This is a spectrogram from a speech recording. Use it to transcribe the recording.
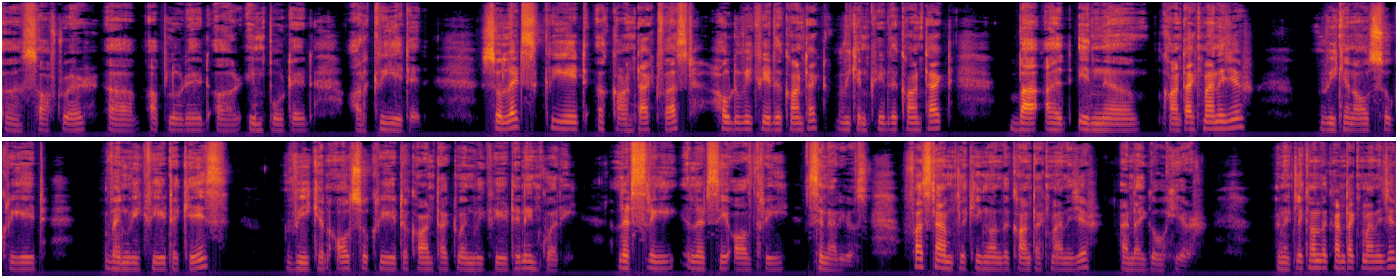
uh software uh, uploaded or imported or created. So let's create a contact first. How do we create the contact? We can create the contact by, uh, in contact manager we can also create when we create a case we can also create a contact when we create an inquiry. Let's see let's see all three scenarios. First I'm clicking on the contact manager and I go here. When I click on the contact manager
